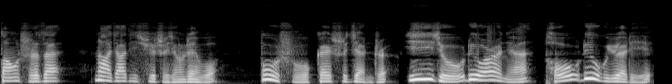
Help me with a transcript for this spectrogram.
当时在那加地区执行任务，部署该师建制。一九六二年头六个月里，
